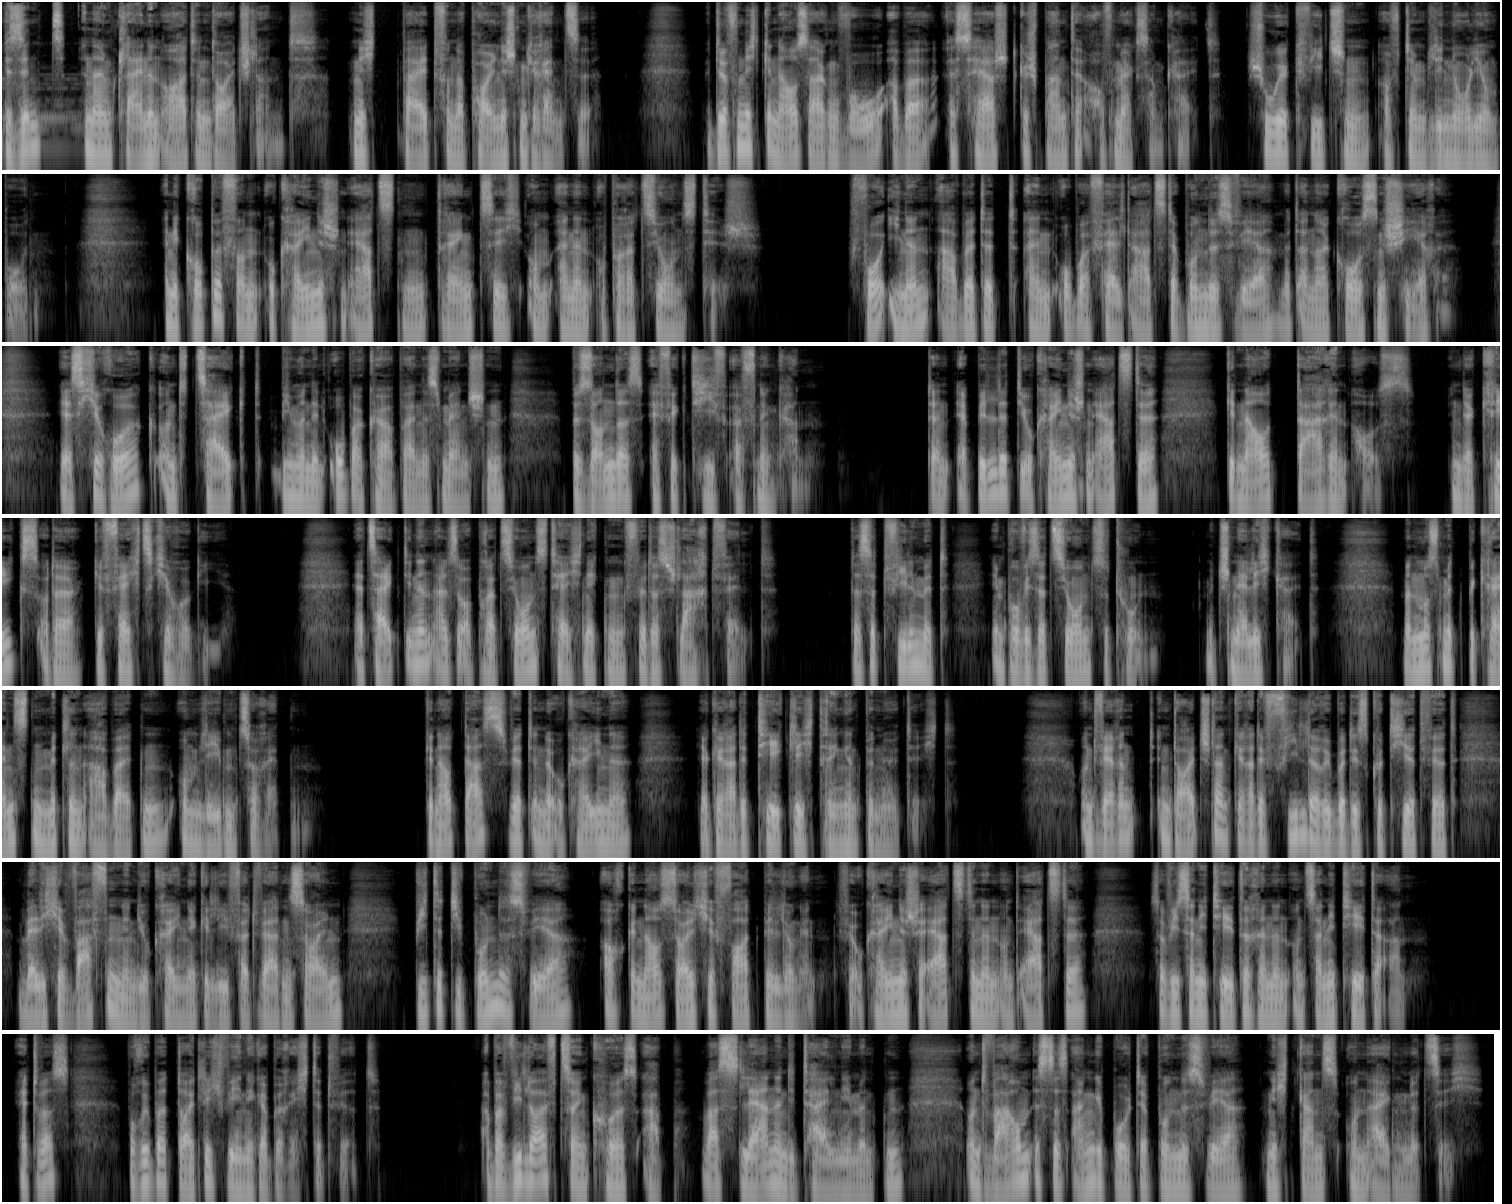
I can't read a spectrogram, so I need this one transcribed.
Wir sind in einem kleinen Ort in Deutschland, nicht weit von der polnischen Grenze. Wir dürfen nicht genau sagen, wo, aber es herrscht gespannte Aufmerksamkeit. Schuhe quietschen auf dem Linoleumboden. Eine Gruppe von ukrainischen Ärzten drängt sich um einen Operationstisch. Vor ihnen arbeitet ein Oberfeldarzt der Bundeswehr mit einer großen Schere. Er ist Chirurg und zeigt, wie man den Oberkörper eines Menschen besonders effektiv öffnen kann denn er bildet die ukrainischen Ärzte genau darin aus, in der Kriegs- oder Gefechtschirurgie. Er zeigt ihnen also Operationstechniken für das Schlachtfeld. Das hat viel mit Improvisation zu tun, mit Schnelligkeit. Man muss mit begrenzten Mitteln arbeiten, um Leben zu retten. Genau das wird in der Ukraine ja gerade täglich dringend benötigt. Und während in Deutschland gerade viel darüber diskutiert wird, welche Waffen in die Ukraine geliefert werden sollen, bietet die Bundeswehr auch genau solche Fortbildungen für ukrainische Ärztinnen und Ärzte sowie Sanitäterinnen und Sanitäter an. Etwas, worüber deutlich weniger berichtet wird. Aber wie läuft so ein Kurs ab? Was lernen die Teilnehmenden? Und warum ist das Angebot der Bundeswehr nicht ganz uneigennützig?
